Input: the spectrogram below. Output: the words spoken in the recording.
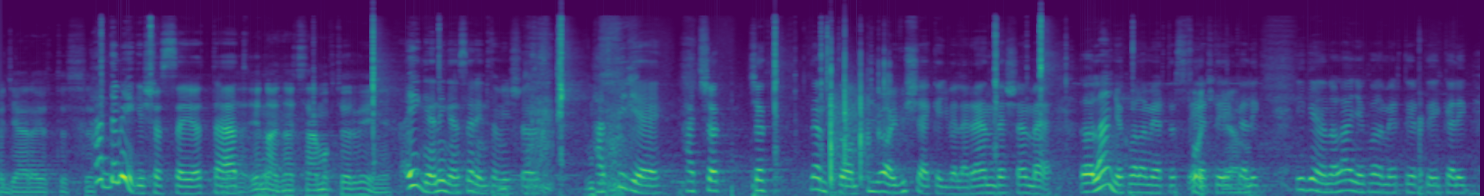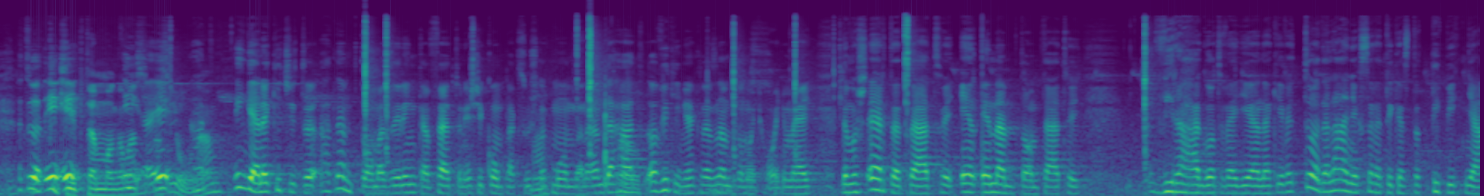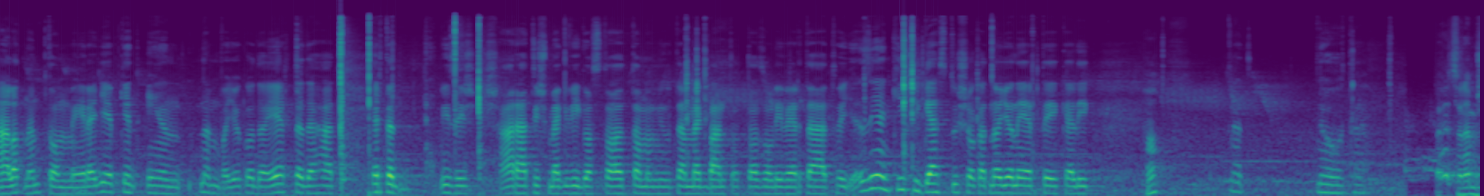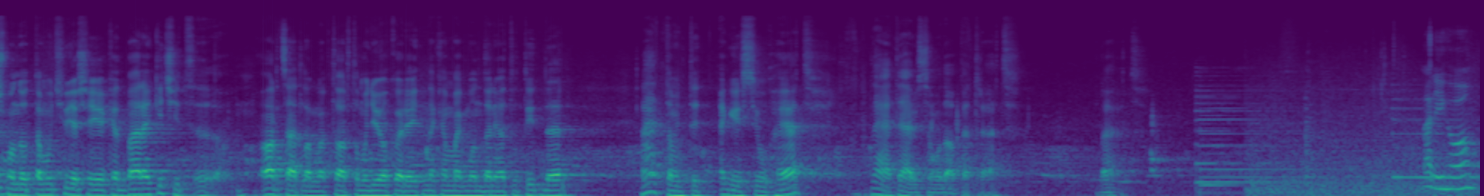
össze. Hát de mégis összejött, tehát Én nagy, nagy számok törvénye? igen, igen, szerintem is az. Hát figyelj, hát csak, csak nem tudom, jaj, viselkedj vele rendesen, mert a lányok valamiért ezt Hogy értékelik. Igen, a lányok valamiért értékelik. Hát tudod, én, én, Kicsíptem magam, az- az jó, hát, nem? Igen, egy kicsit, hát nem tudom, azért inkább feltűnési komplexusnak mondanám, de hát a vikingeknek ez nem tudom, hogy hogy megy. De most érted, tehát, hogy én, én nem tudom, tehát, hogy virágot vegyél neki, vagy tudod, a lányok szeretik ezt a tipik nyálat, nem tudom miért egyébként, én nem vagyok oda érte, de hát érted, ízés Sárát is megvigasztaltam, ami után megbántotta az Oliver, tehát hogy ez ilyen kicsi gesztusokat nagyon értékelik. Ha? Hát, jó, te. Persze nem is mondottam úgy hülyeségeket, bár egy kicsit arcátlannak tartom, hogy ő akarja itt nekem megmondani a tutit, de láttam itt egy egész jó helyet, lehet elviszem oda a Petrát. Lehet. Aliho,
